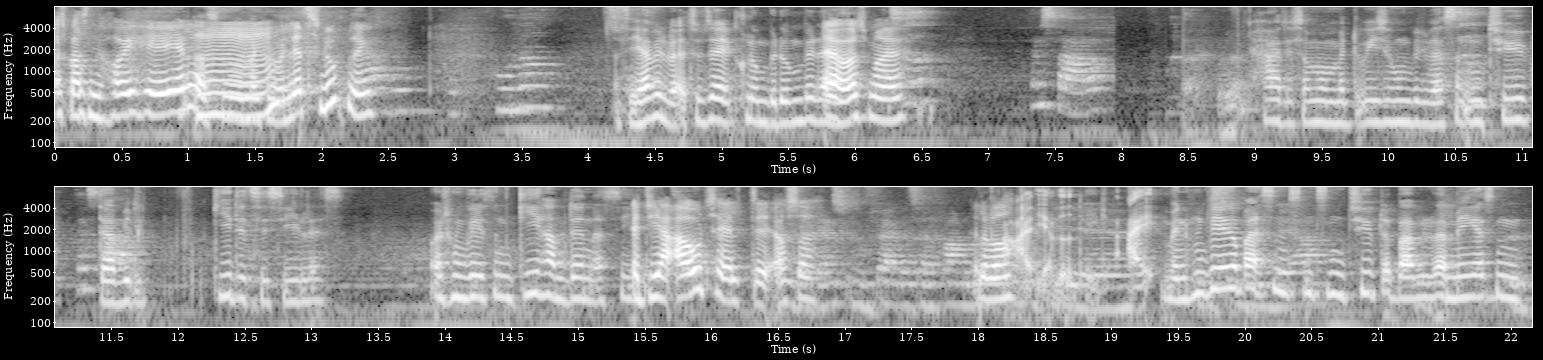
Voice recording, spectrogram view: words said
Også bare sådan høje hæle og sådan noget. Man kan jo let snuble, ikke? Altså, jeg ville være totalt klumpedumpe der. Ja, også mig. har det som om, at Louise, hun ville være sådan en type, der ville give det til Silas. Og at hun ville sådan give ham den og sige... At de har aftalt det, og så... Eller hvad? Nej, jeg ved det ikke. Ej, men hun virker bare sådan, sådan, sådan en type, der bare vil være mega sådan...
